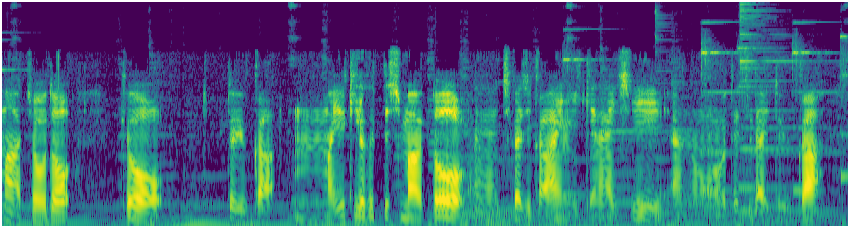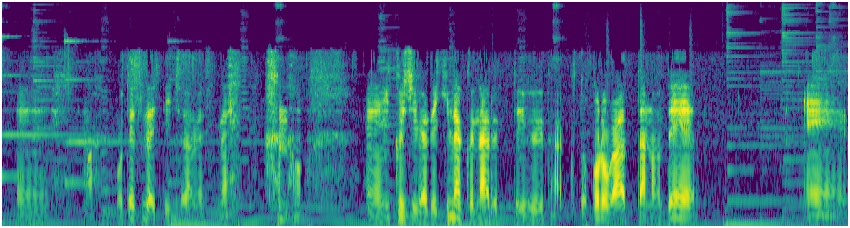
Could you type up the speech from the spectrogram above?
まあ、ちょうど今日というか、うんまあ、雪が降ってしまうと、えー、近々会いに行けないし、あのお手伝いというか、えー、まあ、お手伝いって言っちゃダメですね。あのえー、育児ができなくなるっていう風なところがあったので、え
